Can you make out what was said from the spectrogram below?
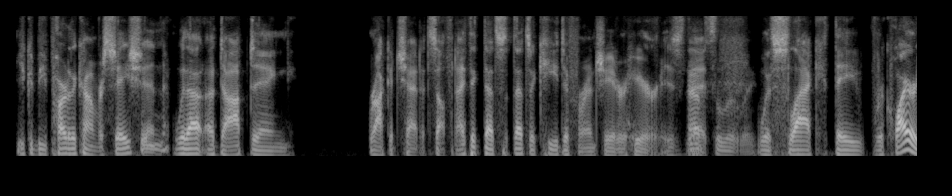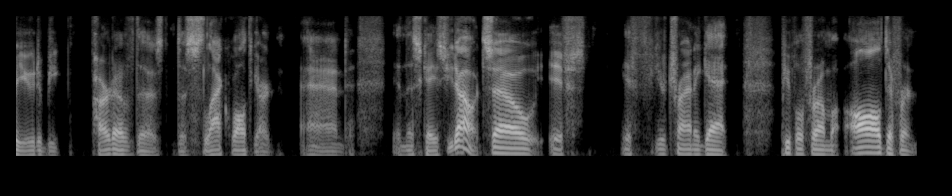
you could be part of the conversation without adopting Rocket Chat itself. And I think that's that's a key differentiator here is that Absolutely. with Slack, they require you to be part of the the Slack walled garden. And in this case, you don't. So if if you're trying to get people from all different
